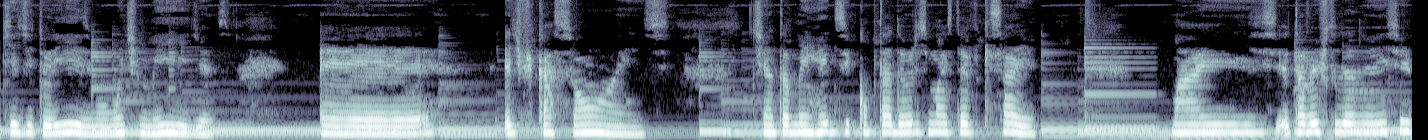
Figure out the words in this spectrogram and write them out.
guia de turismo, multimídias, é, edificações. Tinha também redes e computadores, mas teve que sair. Mas eu tava estudando isso e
